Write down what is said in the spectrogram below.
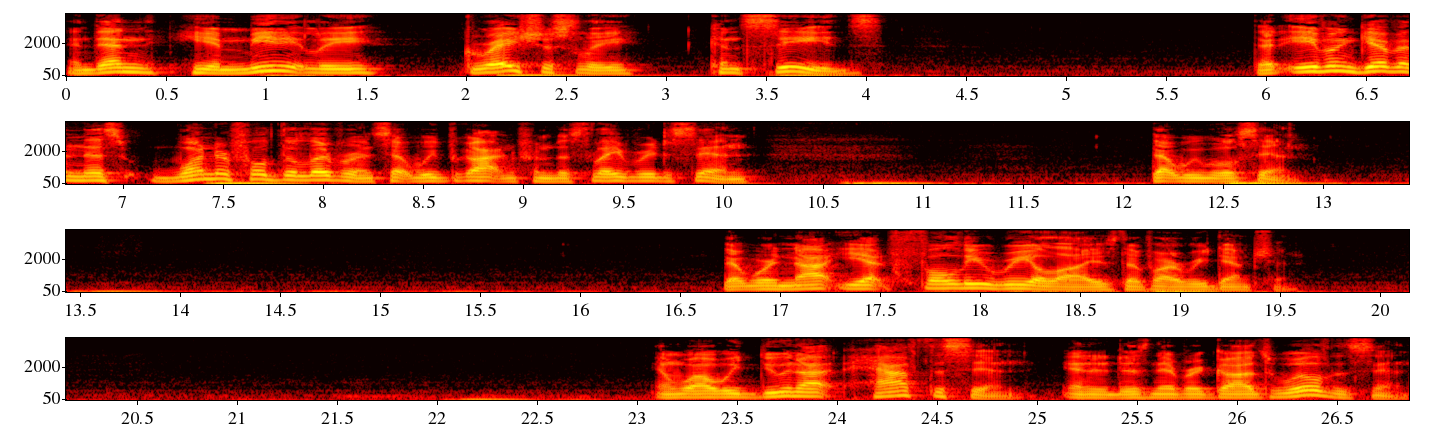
And then he immediately, graciously concedes that even given this wonderful deliverance that we've gotten from the slavery to sin, that we will sin. That we're not yet fully realized of our redemption. And while we do not have to sin, and it is never God's will to sin,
